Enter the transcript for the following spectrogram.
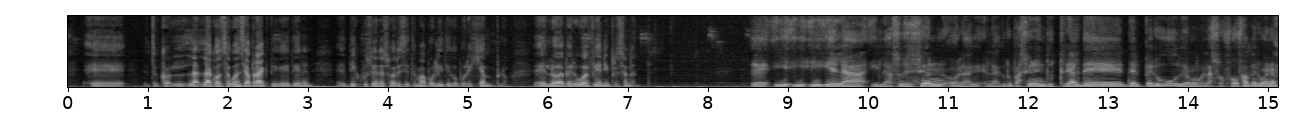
la, consecuencia práctica que tienen discusiones sobre el sistema político, por ejemplo. lo de Perú es bien impresionante. Eh, y, y, la, y la asociación o la, agrupación industrial de, del Perú, digamos, la SOFOFA peruana,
